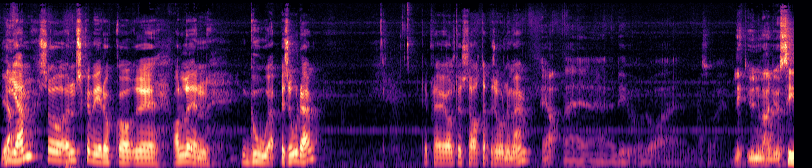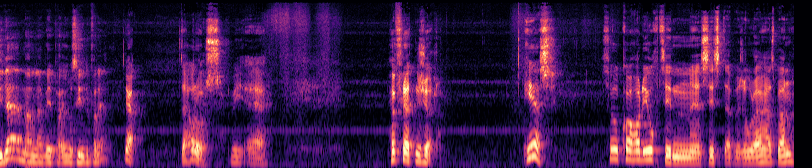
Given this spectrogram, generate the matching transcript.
Ja. Igjen så ønsker vi dere eh, alle en god episode. Det pleier vi alltid å starte episodene med. Ja, eh, det er jo da eh, altså, litt unødvendig å si det, men vi pleier å si det for det. Ja, der er det oss. Vi er høfligheten sjøl. Yes. Så hva har du gjort siden sist siste episode, Espen?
